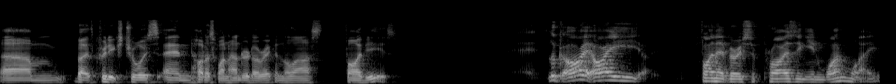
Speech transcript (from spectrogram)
um, both Critics' Choice and Hottest 100. I reckon the last five years. look, I, I find that very surprising in one way,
